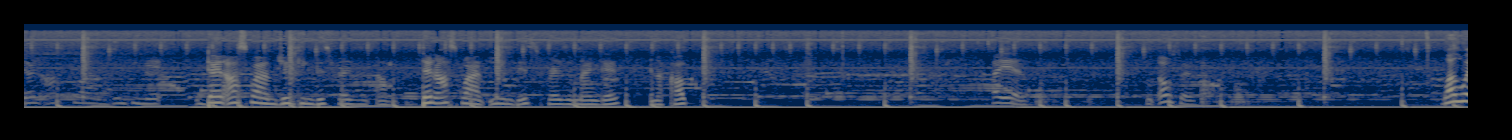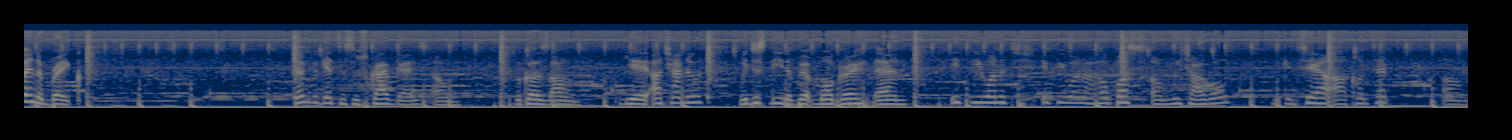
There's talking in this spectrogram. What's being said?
Don't ask why I'm drinking it. Don't ask why I'm drinking this frozen. Um, don't ask why I'm eating this frozen mango in a cup. Oh yeah. And also, while we're in the break, don't forget to subscribe, guys. Um, because um, yeah, our channel we just need a bit more growth and if you wanted to if you want to help us um reach our goals you can share our content um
